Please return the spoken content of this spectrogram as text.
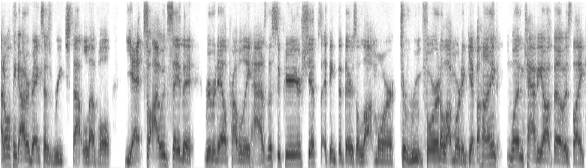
I don't think Outer Banks has reached that level yet. So I would say that Riverdale probably has the superior ships. I think that there's a lot more to root for it, a lot more to get behind. One caveat though is like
